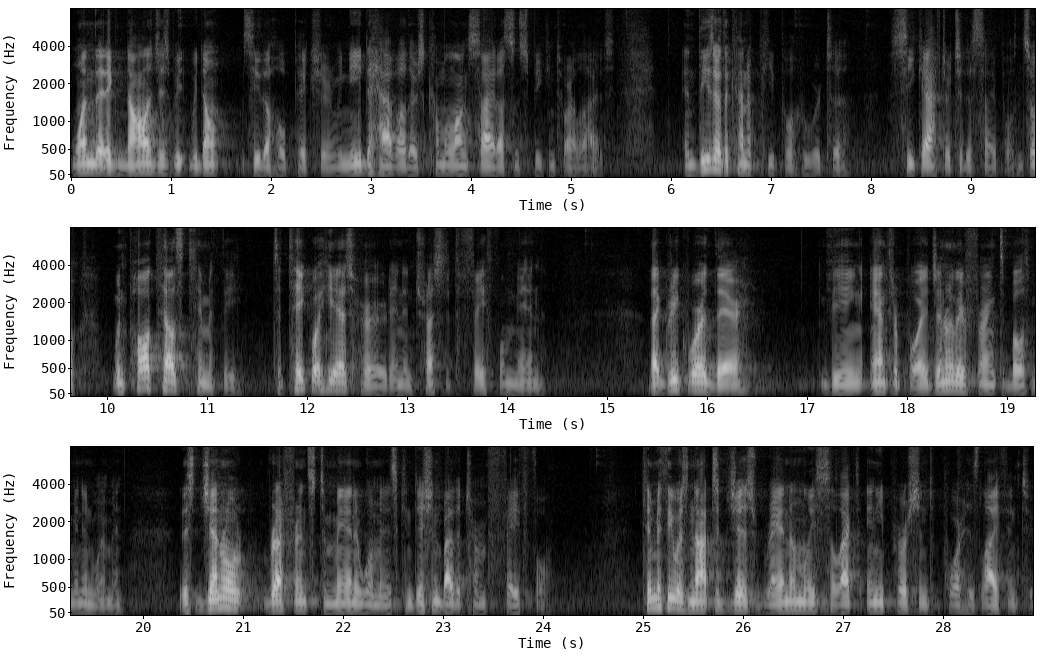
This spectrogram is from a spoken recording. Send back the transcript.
one that acknowledges we, we don't see the whole picture, and we need to have others come alongside us and speak into our lives. And these are the kind of people who we're to seek after to disciple. And so when Paul tells Timothy to take what he has heard and entrust it to faithful men, that Greek word there, being anthropoi, generally referring to both men and women, this general reference to man and woman is conditioned by the term faithful. Timothy was not to just randomly select any person to pour his life into.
